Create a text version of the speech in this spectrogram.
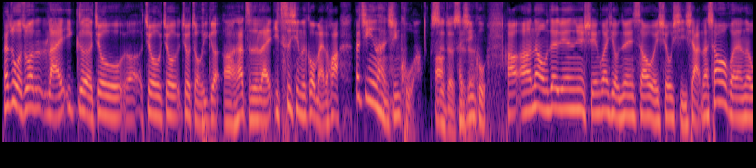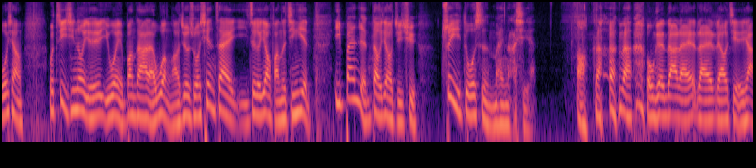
那如果说来一个就呃就就就走一个啊，他只是来一次性的购买的话，那经营很辛苦啊。是的，很辛苦。好啊，那我们在这边因为时间关系，我们这边稍微休息一下。那稍后回来呢，我想我自己心中有些疑问，也帮大家来问啊，就是说现在以这个药房的经验，一般人到药局去最多是买哪些？啊，那那我们跟大家来来了解一下，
